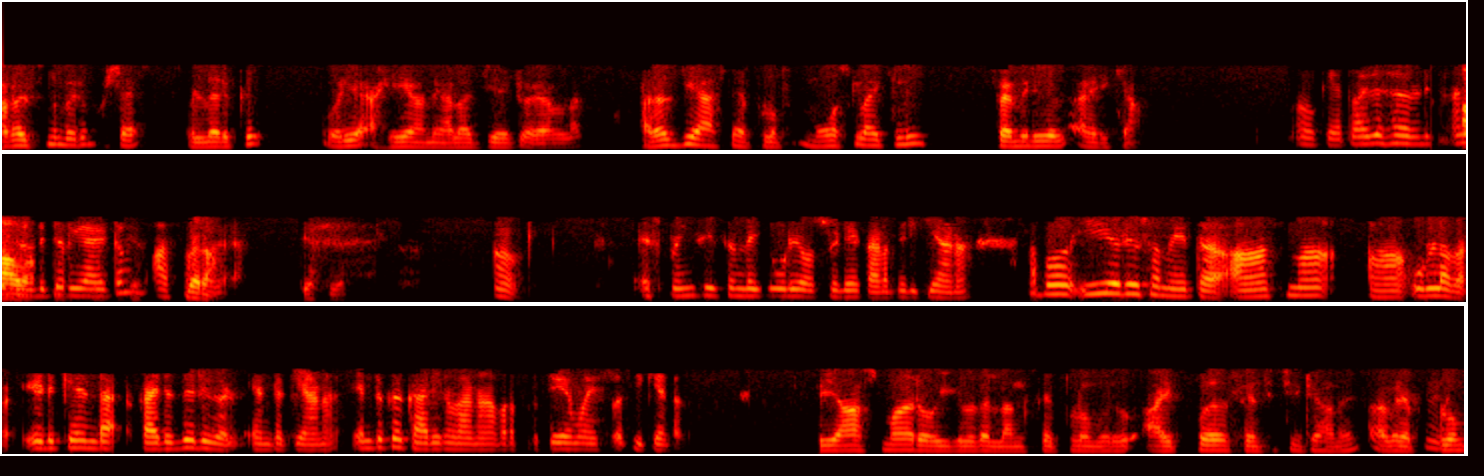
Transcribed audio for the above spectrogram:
അഡൽസിനും വരും പക്ഷെ പിള്ളേർക്ക് ഒരു ആണ് അലർജി ആയിട്ട് വരാനുള്ള അലർജി ആസ്മ എപ്പോഴും മോസ്റ്റ് ലൈക്ലി ഫെമിലിയൽ ആയിരിക്കാം. ഓക്കെ അപ്പൊ ഇത് ഹെറിഡിറ്ററി ആയിട്ടും ആസ്മ വരാം. ഓക്കെ സ്പ്രിംഗ് സീസണിലേക്ക് കൂടി ഓസ്ട്രേലിയ കടന്നിരിക്കുകയാണ്. അപ്പോൾ ഈ ഒരു സമയത്ത് ആസ്മ ഉള്ളവർ എടുക്കേണ്ട കരുതലുകൾ എന്തൊക്കെയാണ്? എന്തൊക്കെ കാര്യങ്ങളാണ് അവർ പ്രത്യേകമായി ശ്രദ്ധിക്കേണ്ടത്? ഈ ആസ്മ രോഗികളുടെ ലങ്സ് എപ്പോഴും ഒരു ഹൈപ്പർ സെൻസിറ്റിവിറ്റി ആണ്. അവരെപ്പോഴും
